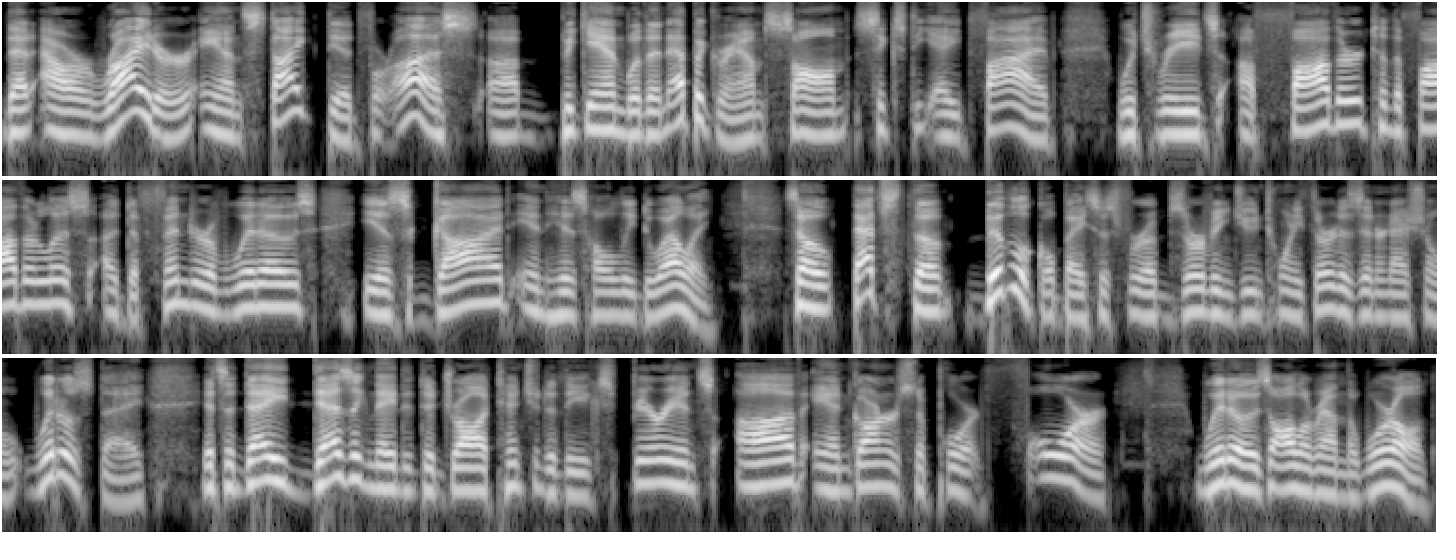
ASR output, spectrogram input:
that our writer, Ann Steich, did for us uh, began with an epigram, Psalm 68 5, which reads, A father to the fatherless, a defender of widows, is God in his holy dwelling. So that's the biblical basis for observing June 23rd as International Widows Day. It's a day designated to draw attention to the experience of and garner support for widows all around the world.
